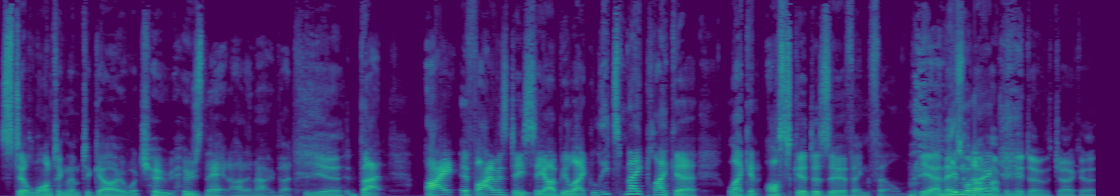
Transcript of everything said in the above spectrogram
still wanting them to go. Which who who's that? I don't know. But Yeah. but I if I was DC, I'd be like, let's make like a like an Oscar deserving film. Yeah, and that's what I'm hoping they're doing with Joker.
